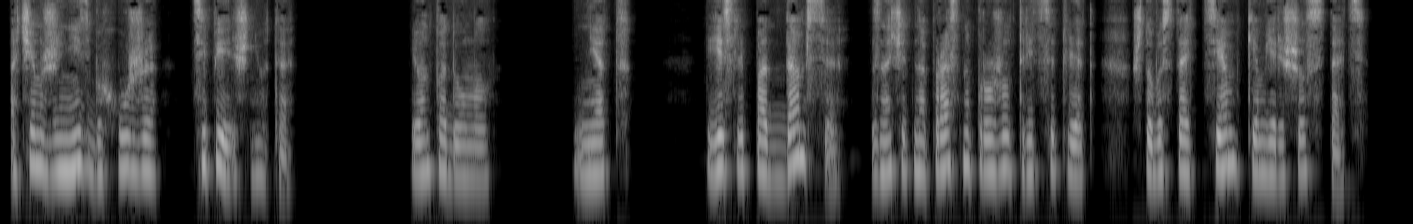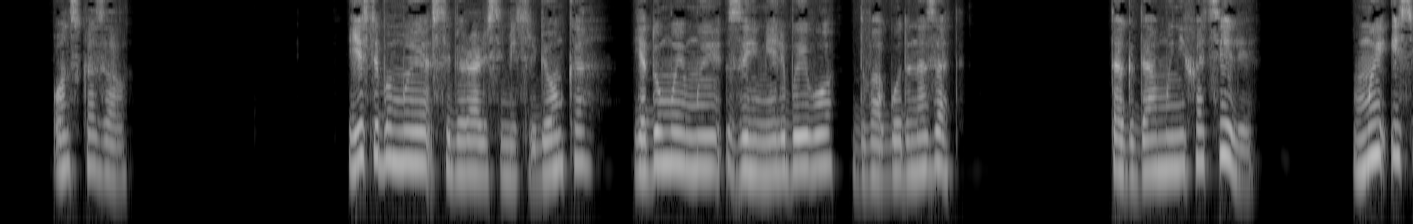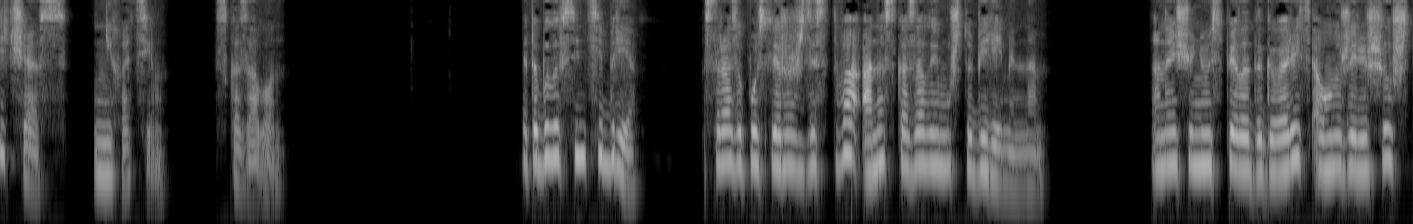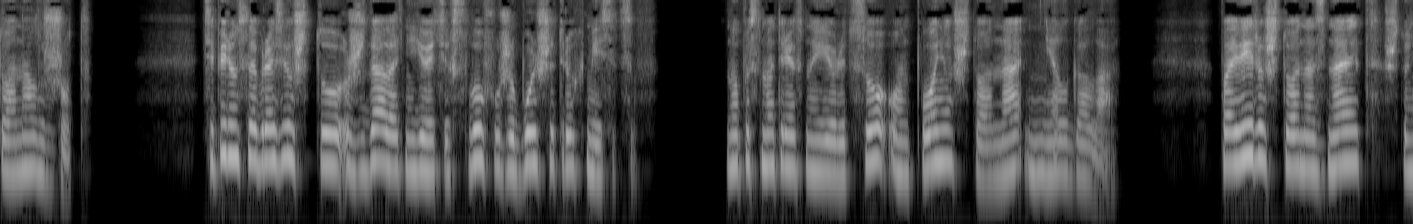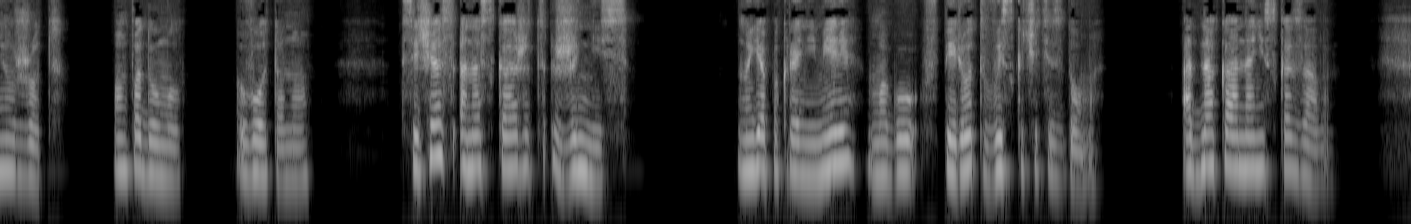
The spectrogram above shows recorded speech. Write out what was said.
А чем женить бы хуже теперешнюю-то? И он подумал, нет, если поддамся, значит, напрасно прожил тридцать лет, чтобы стать тем, кем я решил стать. Он сказал, если бы мы собирались иметь ребенка, я думаю, мы заимели бы его два года назад. Тогда мы не хотели. Мы и сейчас не хотим, — сказал он. Это было в сентябре. Сразу после Рождества она сказала ему, что беременна. Она еще не успела договорить, а он уже решил, что она лжет. Теперь он сообразил, что ждал от нее этих слов уже больше трех месяцев. Но, посмотрев на ее лицо, он понял, что она не лгала. Поверил, что она знает, что не лжет. Он подумал, вот оно. Сейчас она скажет «женись». Но я, по крайней мере, могу вперед выскочить из дома. Однако она не сказала.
